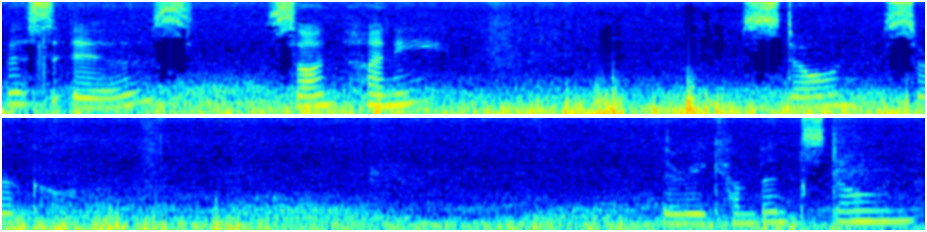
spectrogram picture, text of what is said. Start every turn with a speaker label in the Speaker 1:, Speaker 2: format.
Speaker 1: This is Sun Honey Stone Circle. The recumbent stone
